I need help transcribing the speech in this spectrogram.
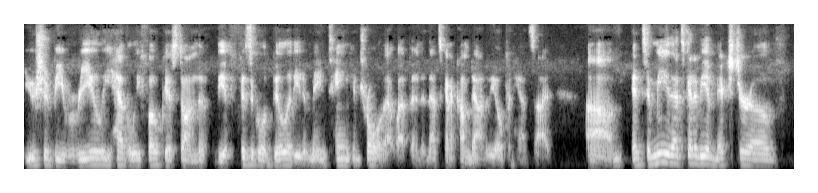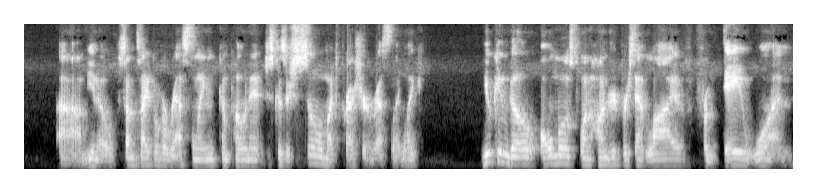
you should be really heavily focused on the, the physical ability to maintain control of that weapon. And that's going to come down to the open hand side. Um, and to me, that's going to be a mixture of, um, you know, some type of a wrestling component, just because there's so much pressure in wrestling. Like you can go almost 100% live from day one,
